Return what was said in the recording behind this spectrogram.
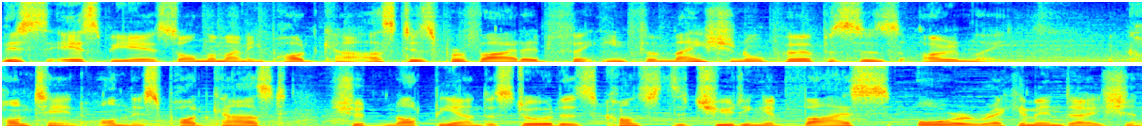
This SBS On the Money podcast is provided for informational purposes only. The content on this podcast should not be understood as constituting advice or a recommendation.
